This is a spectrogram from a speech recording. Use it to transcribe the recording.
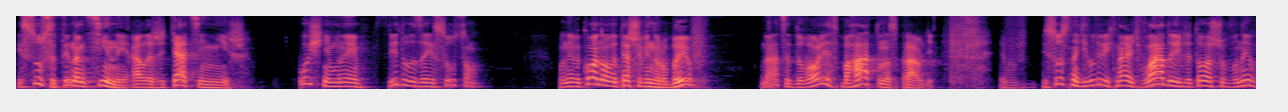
Ісусе, ти нам цінний, але життя цінніше. Учні вони слідували за Ісусом, вони виконували те, що Він робив. Це доволі багато насправді. Ісус наділив їх навіть владою для того, щоб вони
